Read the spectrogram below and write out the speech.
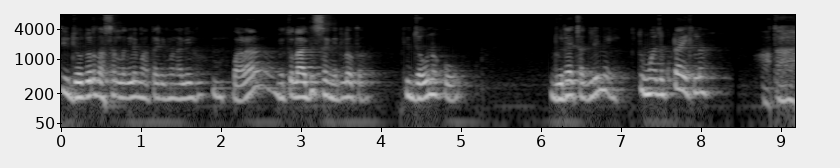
ती जोरजोरात हसायला लागली म्हातारी म्हणाली बाळा मी तुला आधीच सांगितलं होतं की जाऊ नको. दुनिया चांगली नाही. तू माझं कुठं ऐकलं? आता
